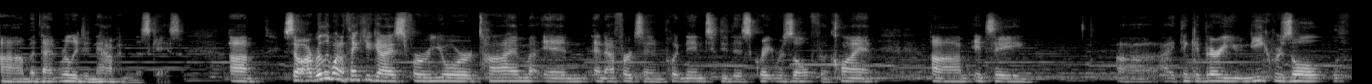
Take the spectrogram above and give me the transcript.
uh, but that really didn't happen in this case. Um, so I really want to thank you guys for your time and, and efforts in putting into this great result for the client. Um, it's a, uh, I think, a very unique result,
